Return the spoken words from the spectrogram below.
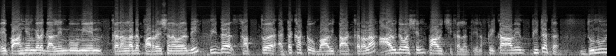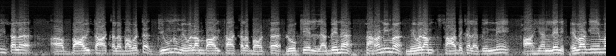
ඒ පාහියන්ගල ගල්ලෙන භූමියෙන් කරන ලද පර්යේෂණවලදී විවිධ සත්ව ඇටකටු භාවිතා කරලා ආයුධ වශයෙන් පාවිච්චි කරලා තියෙනවා. අප්‍රිකාවේ පිටත දුනු ඊතල භාවිතා කළ බවට දියුණු මෙවලම් භාවිතා කළ බවට ලෝකයේ ලැබෙන තරණිම මෙවලම් සාධක ලැබෙන්නේ පාහියන් ලෙනේ. ඒ වගේම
